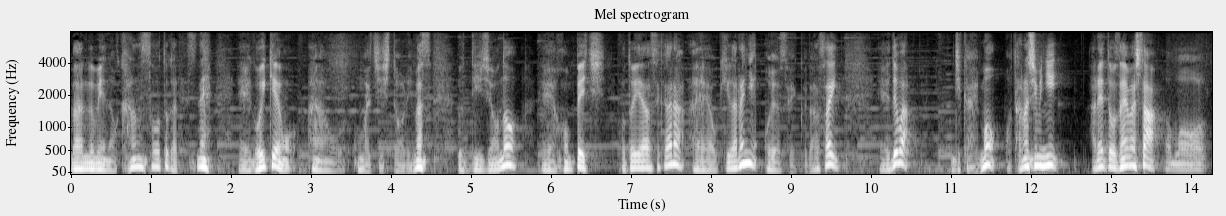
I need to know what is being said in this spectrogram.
番組への感想とかですね、えーご意見をあのお待ちしております。ウッディ上の、えーホームページ、お問い合わせから、えーお気軽にお寄せください、えーでは次回もお楽しみに。ありがとうございました。どうも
